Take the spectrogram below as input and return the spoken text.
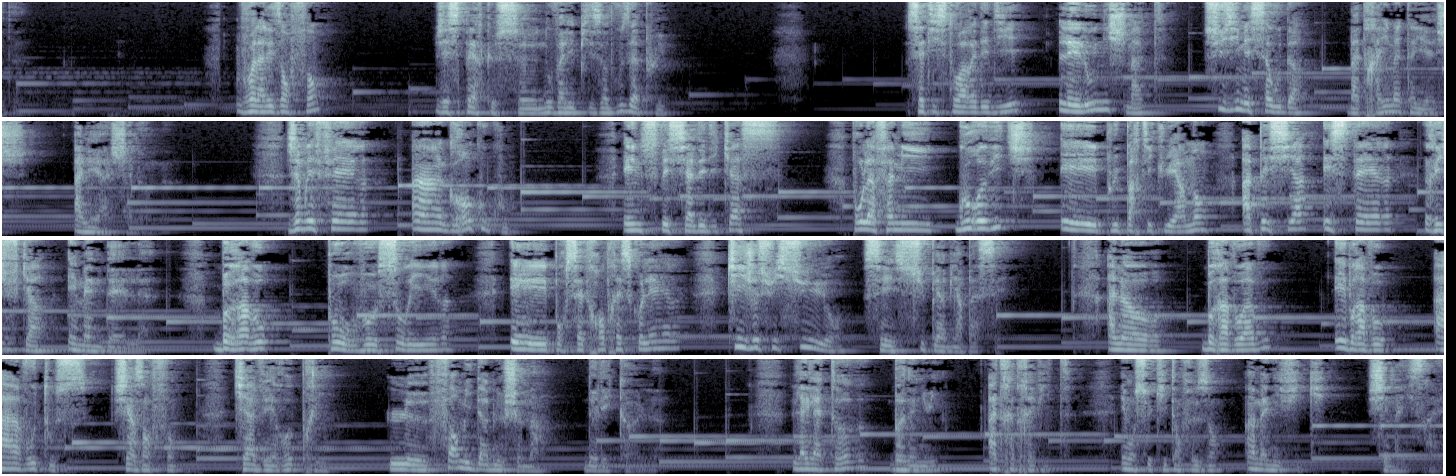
Voilà les enfants, j'espère que ce nouvel épisode vous a plu. Cette histoire est dédiée Lelou Nishmat, Suzy Messaouda, Batraï Matayesh, Aléa Shalom. J'aimerais faire un grand coucou et une spéciale dédicace pour la famille Gourovitch et plus particulièrement à Pessia, Esther, Rivka et Mendel. Bravo pour vos sourires et pour cette rentrée scolaire qui, je suis sûr, s'est super bien passée. Alors, bravo à vous et bravo à vous tous, chers enfants, qui avez repris le formidable chemin de l'école. Laila Tov, bonne nuit, à très très vite, et on se quitte en faisant un magnifique schéma Israël.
